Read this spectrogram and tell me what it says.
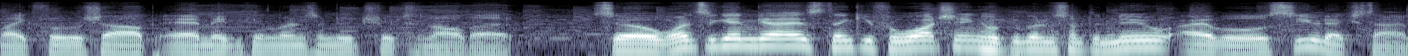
like Photoshop, and maybe you can learn some new tricks and all that. So once again guys, thank you for watching. Hope you learned something new. I will see you next time.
